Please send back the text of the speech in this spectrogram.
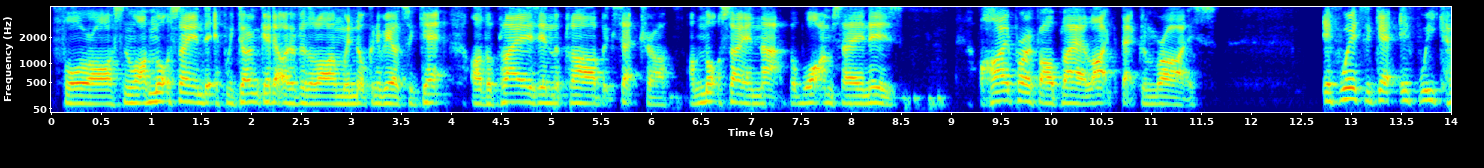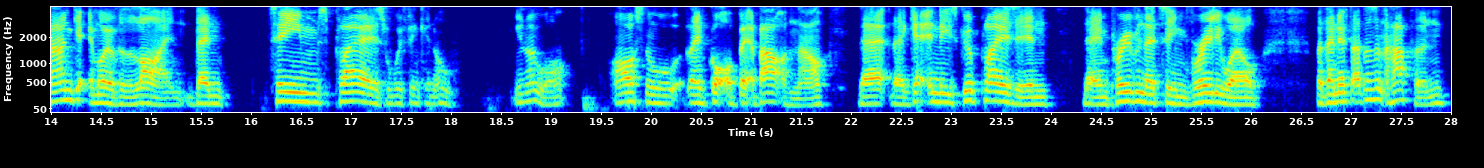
for Arsenal. I'm not saying that if we don't get it over the line, we're not going to be able to get other players in the club, etc. I'm not saying that, but what I'm saying is a high profile player like Declan Rice. If we're to get, if we can get him over the line, then teams, players will be thinking, oh, you know what, Arsenal, they've got a bit about them now. They're they're getting these good players in. They're improving their team really well but then if that doesn't happen,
